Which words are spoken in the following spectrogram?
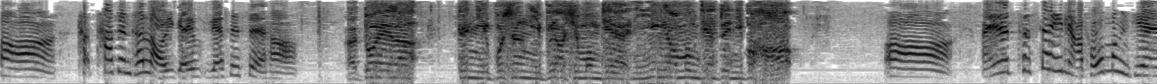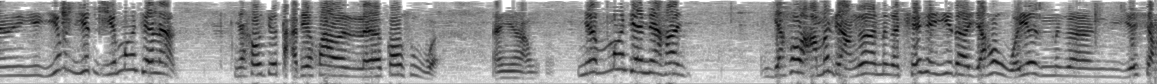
啊啊，她她跟他老缘缘分深哈。啊，对了，跟你不深，你不要去梦见，你硬要梦见对你不好。哦，哎呀，他三一两头梦见，一一一一梦见了，然后就打电话来告诉我，哎呀，你梦见呢哈，然后俺们两个那个协协议的，然后我也那个也想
